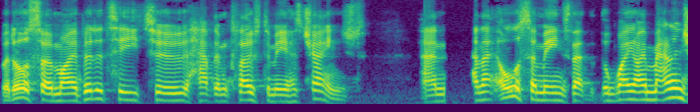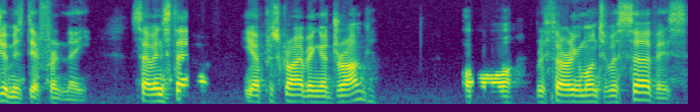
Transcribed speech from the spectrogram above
but also my ability to have them close to me has changed. And and that also means that the way I manage them is differently. So instead of you know, prescribing a drug or referring them onto a service,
